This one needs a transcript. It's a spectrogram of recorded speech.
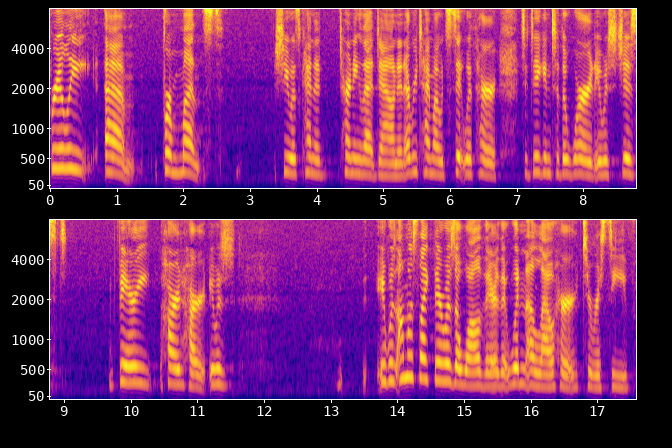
really, um, for months, she was kind of turning that down. And every time I would sit with her to dig into the word, it was just very hard heart. It was it was almost like there was a wall there that wouldn't allow her to receive.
